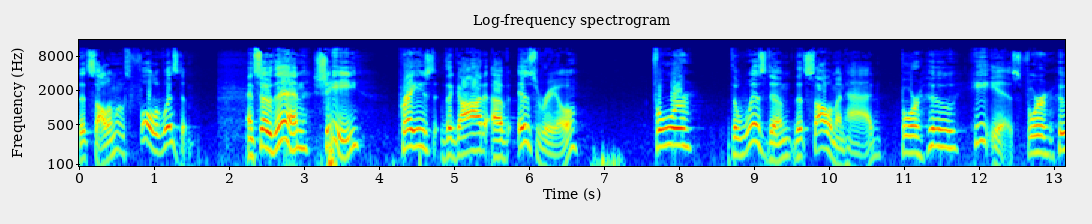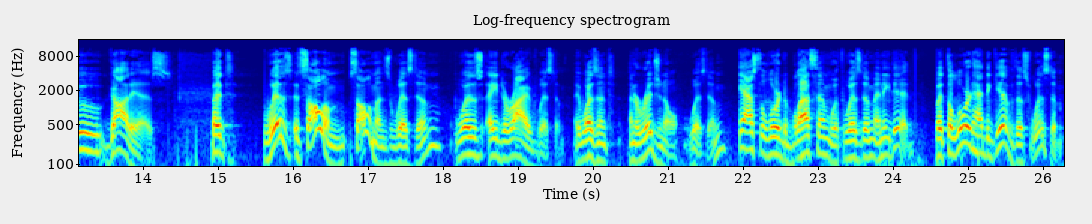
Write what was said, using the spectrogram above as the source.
That Solomon was full of wisdom. And so then she praised the God of Israel for the wisdom that Solomon had for who he is, for who God is. But Solomon's wisdom was a derived wisdom. It wasn't an original wisdom. He asked the Lord to bless him with wisdom, and he did. But the Lord had to give this wisdom.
